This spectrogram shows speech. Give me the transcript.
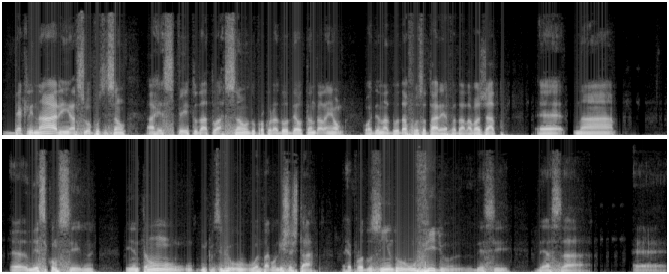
declinarem a sua posição a respeito da atuação do procurador Deltan Dallagnol, coordenador da Força Tarefa da Lava Jato, é, na, é, nesse conselho. Né? E então, inclusive, o, o antagonista está reproduzindo um vídeo desse, dessa é,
